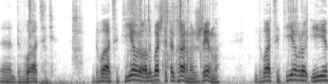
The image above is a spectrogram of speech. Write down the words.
Е, 20. 20 євро, але бачите, так гарно, жирно. 20 євро і.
